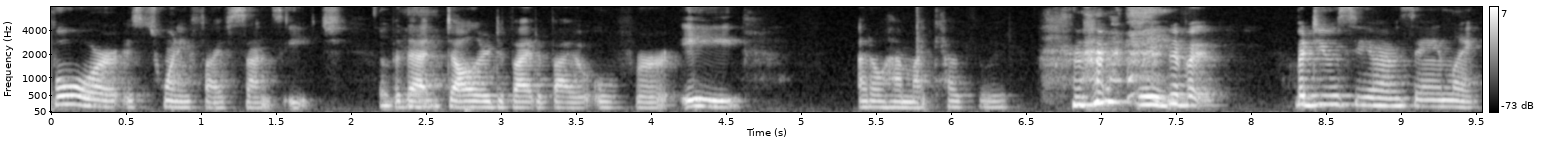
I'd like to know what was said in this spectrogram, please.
four is 25 cents each. Okay. But that dollar divided by over eight, I don't have my calculator. Wait. But but do you see what I'm saying? Like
